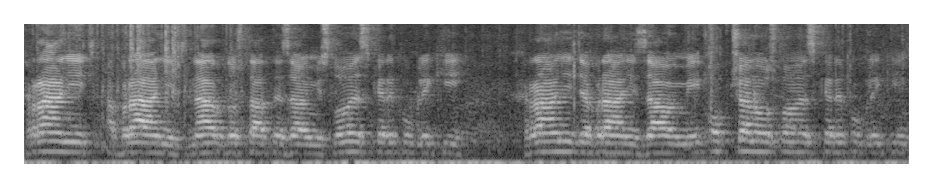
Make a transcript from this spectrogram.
chrániť a brániť národnoštátne záujmy Slovenskej republiky, chrániť a brániť záujmy občanov Slovenskej republiky,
